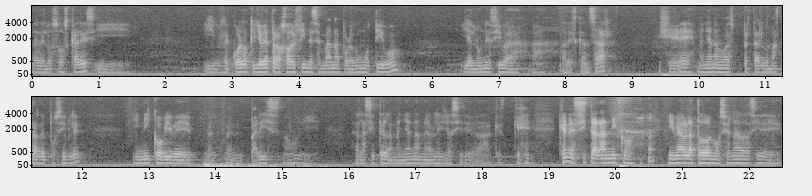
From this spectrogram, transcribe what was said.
la de los Óscares y, y recuerdo que yo había trabajado el fin de semana por algún motivo y el lunes iba a, descansar. Dije, eh, mañana me voy a despertar lo más tarde posible. Y Nico vive en, París, ¿no? Y a las 7 de la mañana me habla y yo así de, ah, ¿qué, qué, necesitará Nico? Y me habla todo emocionado así de,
